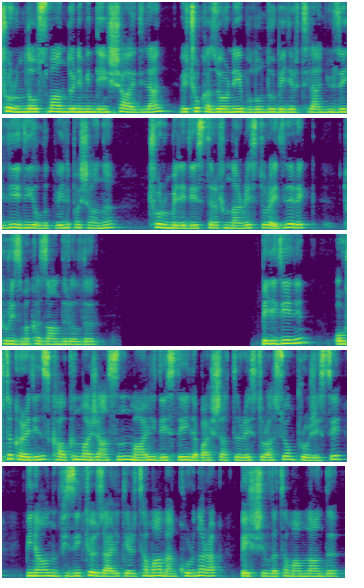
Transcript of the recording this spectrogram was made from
Çorum'da Osmanlı döneminde inşa edilen ve çok az örneği bulunduğu belirtilen 157 yıllık Veli Paşa Çorum Belediyesi tarafından restore edilerek turizme kazandırıldı. Belediyenin Orta Karadeniz Kalkınma Ajansı'nın mali desteğiyle başlattığı restorasyon projesi, binanın fiziki özellikleri tamamen korunarak 5 yılda tamamlandı.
